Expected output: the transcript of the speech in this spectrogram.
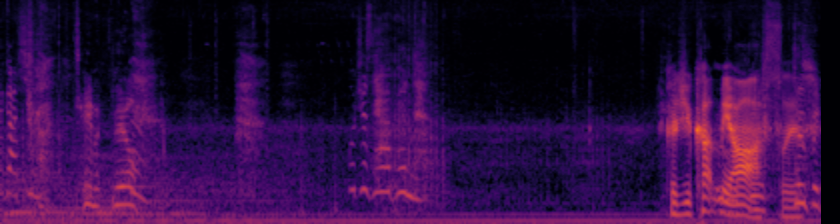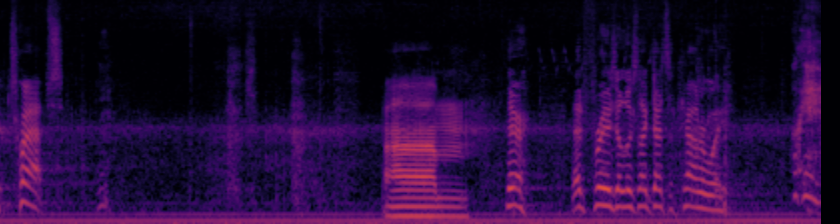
I got you. Damn it, Bill. What just happened? Could you cut me off, please? Stupid traps. Um, There. That fridge, it looks like that's a counterweight. Okay.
